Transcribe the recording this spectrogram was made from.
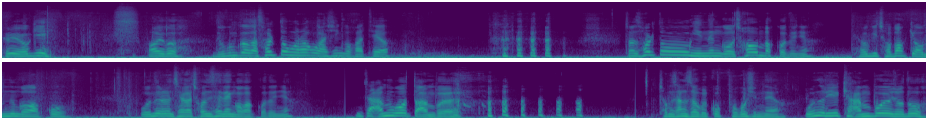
그리고 여기 어 이거 누군가가 설동을 하고 가신 것 같아요. 전 설동 있는 거 처음 봤거든요. 여기 저밖에 없는 것 같고 오늘은 제가 전세 낸것 같거든요. 진짜 아무것도 안 보여요. 정상석을 꼭 보고 싶네요. 오늘 이렇게 안 보여줘도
